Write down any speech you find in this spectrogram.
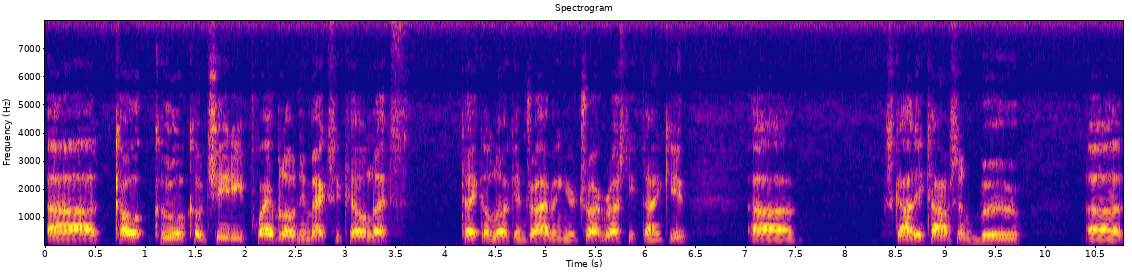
Uh, cool Cochiti, Pueblo, New Mexico. Let's take a look at driving your truck, Rusty. Thank you. Uh, Scotty Thompson, boo. Uh,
